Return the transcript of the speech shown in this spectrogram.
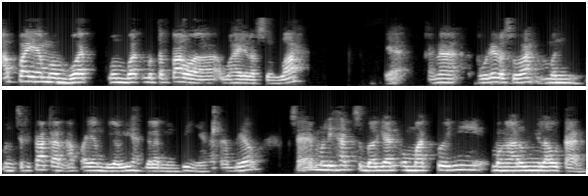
apa yang membuat membuatmu tertawa wahai Rasulullah? Ya, karena kemudian Rasulullah menceritakan apa yang beliau lihat dalam mimpinya. Kata beliau, saya melihat sebagian umatku ini mengarungi lautan.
